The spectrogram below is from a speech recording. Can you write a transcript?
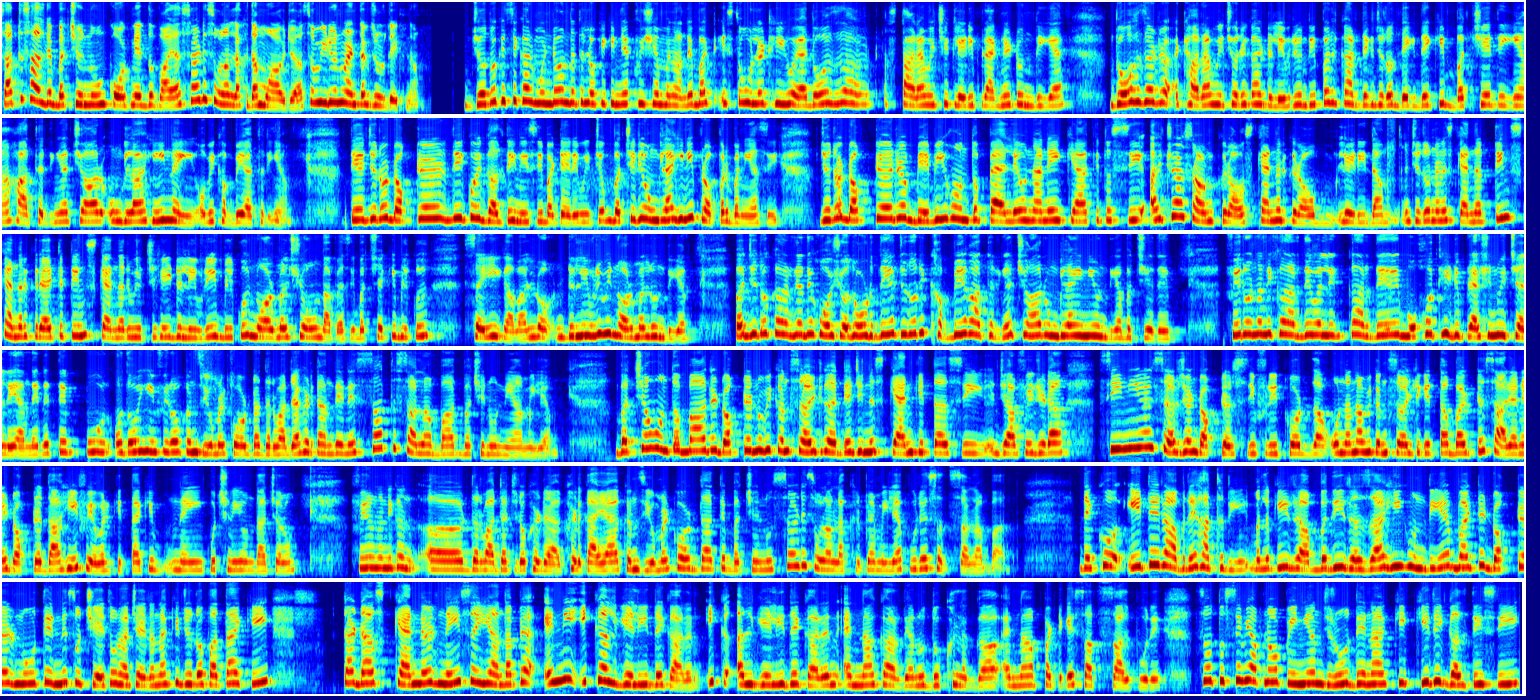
7 ਸਾਲ ਦੇ ਬੱਚੇ ਨੂੰ ਕੋਰਟ ਨੇ ਦਵਾਇਆ 16.5 ਲੱਖ ਦਾ ਮੁਆਵਜ਼ਾ। ਸੋ ਵੀਡੀਓ ਨੂੰ ਐਂਡ ਤੱਕ ਜ਼ਰੂਰ ਦੇਖਣਾ। ਜਦੋਂ ਕਿਸੇ ਘਰ ਮੁੰਡਾ ਹੁੰਦਾ ਤਾਂ ਲੋਕੀ ਕਿੰਨੀਆਂ ਖੁਸ਼ੀਆਂ ਮਨਾਉਂਦੇ ਬਟ ਇਸ ਤੋਂ ਉਲਟ ਹੀ ਹੋਇਆ 2017 ਵਿੱਚ ਇੱਕ ਲੇਡੀ ਪ੍ਰੈਗਨੈਂਟ ਹੁੰਦੀ ਹੈ 2018 ਵਿੱਚ ਉਹਦੇ ਘਰ ਡਿਲੀਵਰੀ ਹੁੰਦੀ, ਪਰ ਘਰ ਦੇ ਜਦੋਂ ਦੇਖਦੇ ਕਿ ਬੱਚੇ ਦੀਆਂ ਹੱਥ ਦੀਆਂ ਚਾਰ ਉਂਗਲਾਂ ਹੀ ਨਹੀਂ, ਉਹ ਵੀ ਖੱਬੇ ਹੱਥ ਦੀਆਂ। ਤੇ ਜਦੋਂ ਡਾਕਟਰ ਦੀ ਕੋਈ ਗਲਤੀ ਨਹੀਂ ਸੀ ਬਟੇਰੇ ਇਹਦੇ ਵਿੱਚ, ਬੱਚੇ ਦੀ ਉਂਗਲਾਂ ਹੀ ਨਹੀਂ ਪ੍ਰੋਪਰ ਬਣੀਆਂ ਸੀ। ਜਦੋਂ ਡਾਕਟਰ ਬੇਬੀ ਹੋਣ ਤੋਂ ਪਹਿਲੇ ਉਹਨਾਂ ਨੇ ਕਿਹਾ ਕਿ ਤੁਸੀਂ ਅਲਟਰਾਸਾਊਂਡ ਕਰਾਓ ਸਕੈਨਰ ਕਰਾਓ ਲੇਡੀ ਦਾ, ਜਦੋਂ ਉਹਨਾਂ ਨੇ ਸਕੈਨਰ ਤਿੰਨ ਸਕੈਨਰ ਕਰਾਏ ਤੇ ਤਿੰਨ ਸਕੈਨਰ ਵਿੱਚ ਹੀ ਡਿਲੀਵਰੀ ਬਿਲਕੁਲ ਨਾਰਮਲ ਸ਼ੋ ਹੁੰਦਾ ਪਿਆ ਸੀ ਬੱਚੇ ਕਿ ਬਿਲਕੁਲ ਸਹੀ ਗਾ ਵਾ ਡਿਲੀਵਰੀ ਵੀ ਨਾਰਮਲ ਹੁੰਦੀ ਹੈ ਪਰ ਜਦੋਂ ਘਰਦਿਆਂ ਦੇ ਹੋਸ਼ ਉਦੋਂ ਉੱਡਦੇ ਆ, ਜਦੋਂ ਉਹਦੇ ਖੱਬੇ ਹੱਥ ਦੀਆਂ ਚਾਰ ਉਂਗਲਾਂ ਹੀ ਨਹੀਂ ਹੁੰਦੀਆਂ ਬੱਚੇ ਦੇ। ਫਿਰ ਉਹਨਾਂ ਦੇ ਘਰ ਦੇ ਵੱਲੇ, ਘਰ ਦੇ ਬਹੁਤ ਹੀ ਡਿਪਰੈਸ਼ਨ ਵਿੱਚ ਚਲੇ ਜਾਂਦੇ ਨੇ ਤੇ ਪੂ- ਉਦੋਂ ਹੀ ਫਿਰ ਉਹ ਕੰਜ਼ਿਊਮਰ ਕੋਰਟ ਦਾ ਦਰਵਾਜ਼ਾ ਖੜਕਾਉਂਦੇ ਨੇ 7 ਸਾਲਾਂ ਬਾਅਦ ਬੱਚੇ ਨੂੰ ਨਿਆਂ ਮਿਲਿਆ। ਬੱਚਾ ਹੋਣ ਤੋਂ ਬਾਅਦ ਡਾਕਟਰ ਨੂੰ ਵੀ ਕੰਸਲਟ ਕਰਦੇ ਜਿਹਨੇ ਸਕੈਨ ਕੀਤਾ ਸੀ ਜਾਂ ਫਿਰ ਜਿਹੜਾ ਸੀਨੀਅਰ ਸਰਜਨ ਡਾਕਟਰ ਸੀ ਫਰੀਦਕੋਟ ਦਾ, ਉਹਨਾਂ ਨਾਲ ਵੀ ਕੰਸਲਟ ਕੀਤਾ ਬਟ ਸਾਰਿਆਂ ਨੇ ਡਾਕਟਰ ਦਾ ਹੀ ਫੇਵਰ ਕੀਤਾ ਕਿ ਨਹੀਂ ਕੁਝ ਨਹੀਂ ਹੁੰਦਾ, ਚਲੋ। ਫਿਰ ਉਹਨਾਂ ਨੇ ਕੰ- ਦਰਵਾਜ਼ਾ ਜਦੋਂ ਖੜਾ ਖੜਕਾਇਆ ਕੰਜ਼ਿਊਮਰ ਕੋਰਟ ਦਾ ਤੇ ਬੱਚੇ ਨੂੰ 16.5 ਲੱਖ ਰੁਪਇਆ ਮਿਲਿਆ ਪੂਰੇ 7 ਸਾਲਾਂ ਬਾਅਦ। ਦੇਖੋ, ਇਹ ਤੇ ਰੱਬ ਦੇ ਹੱਥ ਦੀ, ਮਤਲਬ ਕਿ ਰੱਬ ਦੀ ਰਜ਼ਾ ਹੀ ਹੁੰਦੀ ਹੈ ਬਟ ਡਾਕਟਰ ਨੂੰ ਤੇ ਇੰਨੇ ਸੁਚੇਤ ਹੋਣਾ ਚਾਹੀਦਾ ਨਾ ਕਿ ਜਦੋਂ ਪਤਾ ਹੈ ਕਿ ਤੁਹਾਡਾ ਸਕੈਨਰ ਨਹੀਂ ਸਹੀ ਆਂਦਾ ਪਿਆ, ਇੰਨੀ ਇੱਕ ਅਲਗੇਲੀ ਦੇ ਕਾਰਨ, ਇੱਕ ਅਲਗੇਲੀ ਦੇ ਕਾਰਨ ਇੰਨਾ ਘਰਦਿਆਂ ਨੂੰ ਦੁੱਖ ਲੱਗਾ, ਇੰਨਾ ਭਟਕੇ 7 ਸਾਲ ਪੂਰੇ। ਸੋ ਤੁਸੀਂ ਵੀ ਆਪਣਾ ਓਪੀਨੀਅਨ ਜ਼ਰੂਰ ਦੇਣਾ ਕਿ ਕਿਹਦੀ ਗਲਤੀ ਸੀ?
